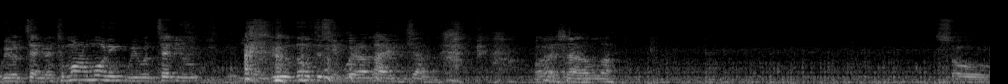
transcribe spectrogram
we will tell you. And tomorrow morning, we will tell you, you, know, you will notice if we're alive, inshallah. All right. MashaAllah. So,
